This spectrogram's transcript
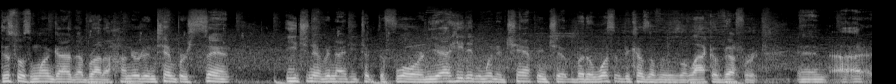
this was one guy that brought 110% each and every night he took the floor. And yeah, he didn't win a championship, but it wasn't because of it was a lack of effort. And uh,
